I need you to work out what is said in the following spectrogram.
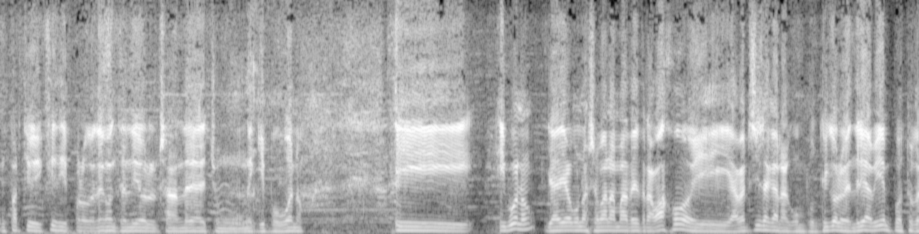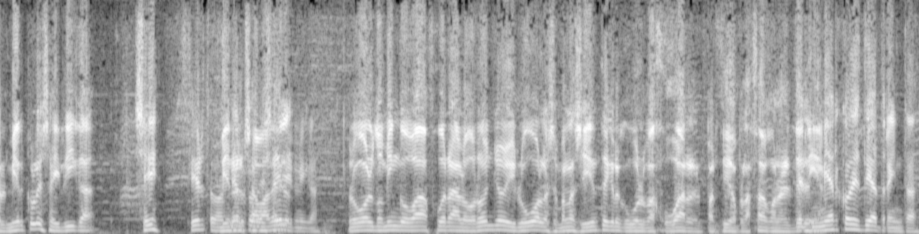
Un partido difícil, por lo que tengo entendido, el San Andrés ha hecho un equipo bueno. Y, y bueno, ya lleva una semana más de trabajo y a ver si sacan algún puntico. Le vendría bien, puesto que el miércoles hay liga. Sí, cierto. Viene el Sabadell, luego el domingo va afuera a Logroño y luego la semana siguiente creo que vuelve a jugar el partido aplazado con el El Denia. miércoles día 30.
